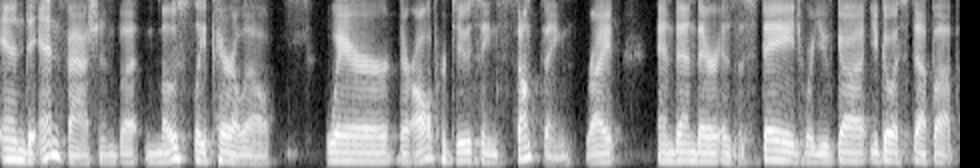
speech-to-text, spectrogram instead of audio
end to end fashion, but mostly parallel, where they're all producing something, right? And then there is a stage where you've got you go a step up,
